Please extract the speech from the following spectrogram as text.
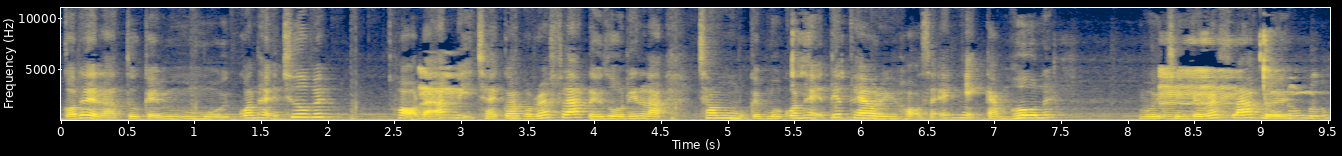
có thể là từ cái mối quan hệ trước ấy họ đã ừ. bị trải qua cái red flag đấy rồi nên là trong một cái mối quan hệ tiếp theo thì họ sẽ nhạy cảm hơn ấy với chính cái red flag đấy. Đúng, đúng, đúng.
